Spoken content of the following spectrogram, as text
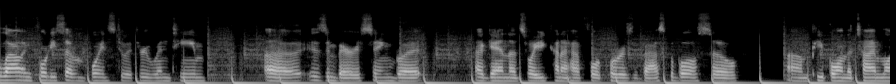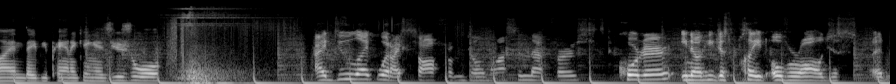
allowing 47 points to a three win team uh, is embarrassing. But again, that's why you kind of have four quarters of basketball. So um, people on the timeline, they'd be panicking as usual. I do like what I saw from Domas in that first quarter. You know, he just played overall just an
